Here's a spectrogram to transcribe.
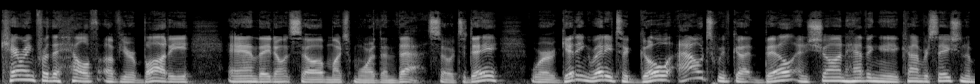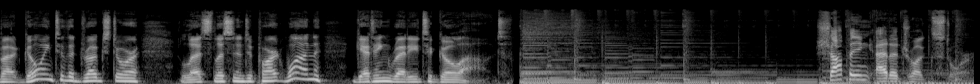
caring for the health of your body, and they don't sell much more than that. So today, we're getting ready to go out. We've got Belle and Sean having a conversation about going to the drugstore. Let's listen to part one Getting Ready to Go Out. Shopping at a drugstore.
